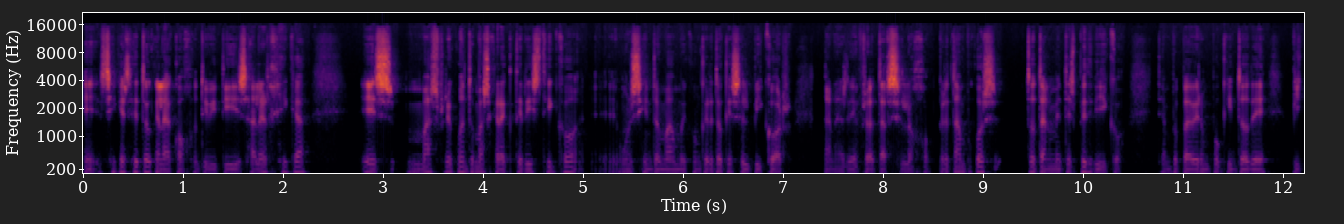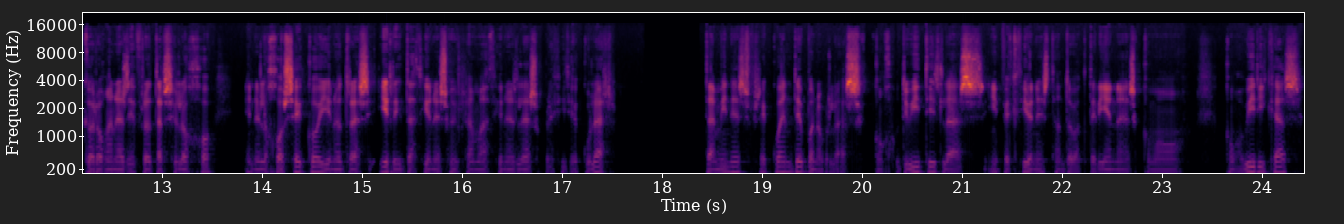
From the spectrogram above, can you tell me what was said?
Eh, sí que es cierto que en la conjuntivitis alérgica es más frecuente, más característico eh, un síntoma muy concreto que es el picor, ganas de frotarse el ojo, pero tampoco es totalmente específico. También puede haber un poquito de picor o ganas de frotarse el ojo en el ojo seco y en otras irritaciones o inflamaciones de la superficie ocular. También es frecuente, bueno, las conjuntivitis, las infecciones, tanto bacterianas como, víricas.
